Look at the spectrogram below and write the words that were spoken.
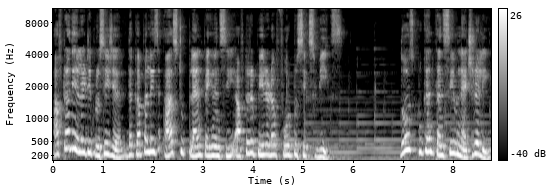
After the LIT procedure, the couple is asked to plan pregnancy after a period of 4 to 6 weeks. Those who can conceive naturally,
